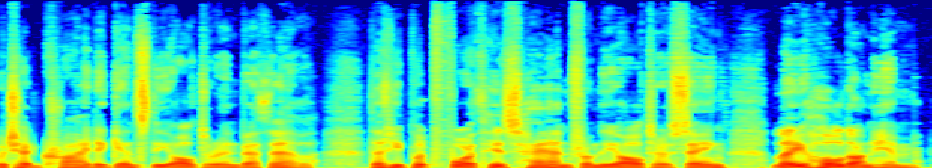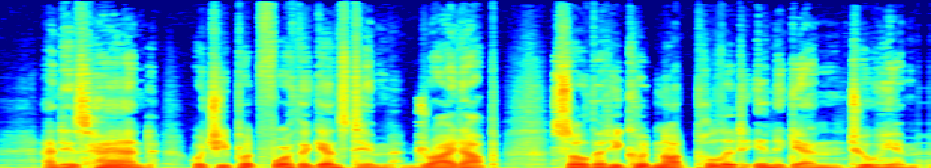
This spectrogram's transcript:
which had cried against the altar in Bethel, that he put forth his hand from the altar, saying, Lay hold on him. And his hand, which he put forth against him, dried up, so that he could not pull it in again to him.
